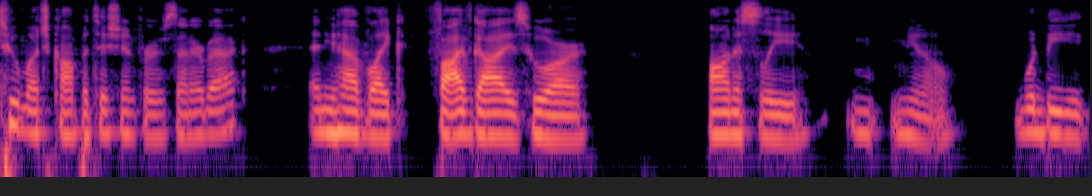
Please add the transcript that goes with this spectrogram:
too much competition for a center back and you have like five guys who are honestly, you know, would be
